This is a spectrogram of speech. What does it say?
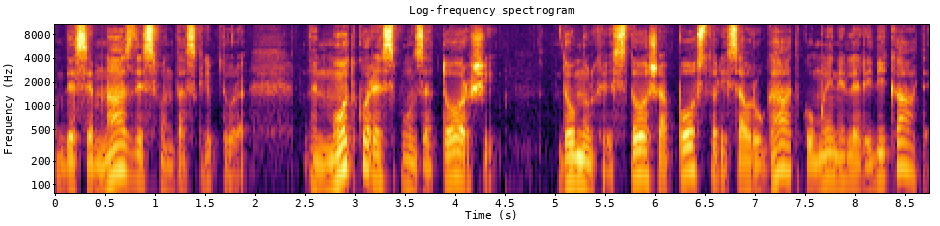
desemnați de Sfânta Scriptură. În mod corespunzător și Domnul Hristos și apostolii s-au rugat cu mâinile ridicate.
